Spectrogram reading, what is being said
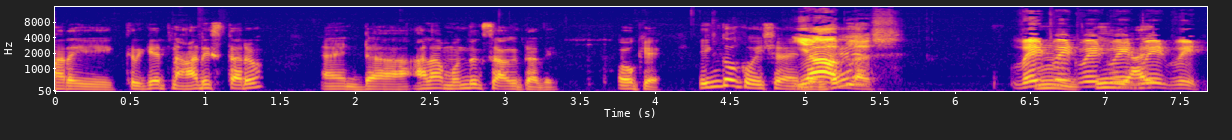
మరి క్రికెట్ని ఆడిస్తారు అండ్ అలా ముందుకు సాగుతుంది. ఓకే ఇంకొక విషయం wait wait wait wait wait wait.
